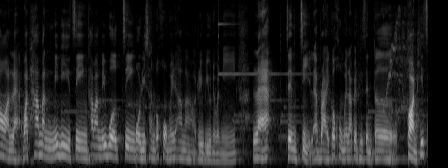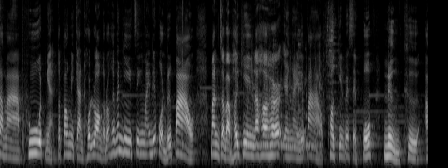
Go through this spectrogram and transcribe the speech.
นอนแหละว่าถ้ามันไม่ดีจริง ถ้ามันไม่เวิร์กจริงโอดิชันก็คงไม่ได้เอามารีวิวในวันนี้ และ เจมจิและไบรท์ก็คงไม่รับเป็นพรีเซนเตอร์ ก่อนที่จะมาพูดเนี่ย ก็ต้องมีการทดลองกันว่าเฮ้ยมันดีจริงไหมได้ผลหรือเปล่า มันจะแบบเฮ้ยกินแล้วเฮ้ยเฮ้ยยังไงหรือเปล่า พอกินไปเสร็จปุ๊บหนึ่งคืออ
